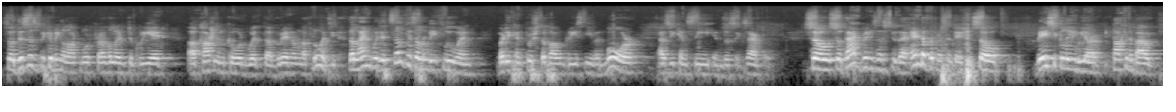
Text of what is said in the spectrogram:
So this is becoming a lot more prevalent to create a Kotlin code with a greater amount of fluency. The language itself is already fluent, but you can push the boundaries even more, as you can see in this example. So, so that brings us to the end of the presentation. So basically, we are talking about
